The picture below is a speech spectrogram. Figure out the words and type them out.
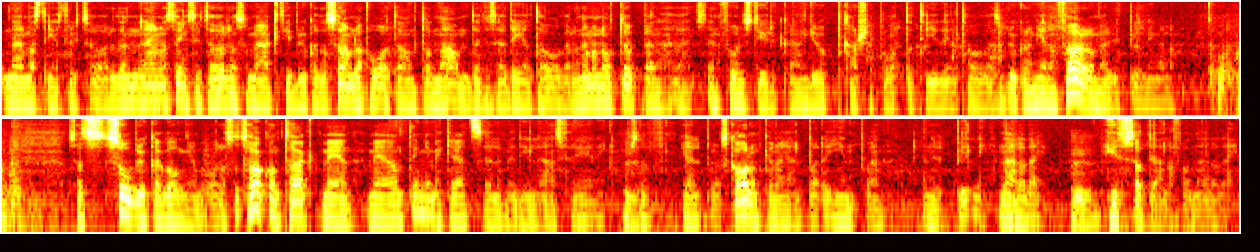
närmaste instruktör? Och Den närmaste instruktören som är aktiv brukar då samla på ett antal namn, det vill säga deltagare. Och när man nått upp en, en full styrka, en grupp kanske på 8-10 deltagare, så brukar de genomföra de här utbildningarna. Så att så brukar gången vara. Så ta kontakt med, med antingen med krets eller med din länsförening. Mm. Så hjälper, ska de kunna hjälpa dig in på en, en utbildning nära dig. mm. Hyfsat i alla fall nära dig.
